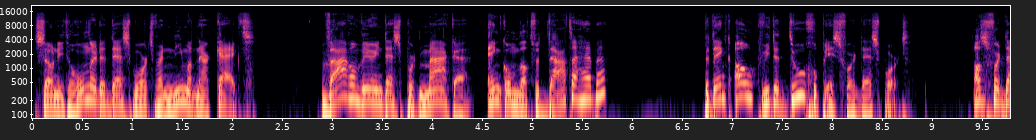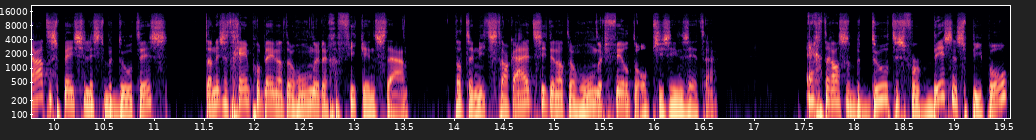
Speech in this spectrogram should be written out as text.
zo niet honderden dashboards waar niemand naar kijkt. Waarom wil je een dashboard maken? Enkel omdat we data hebben? Bedenk ook wie de doelgroep is voor het dashboard. Als het voor dataspecialisten bedoeld is, dan is het geen probleem dat er honderden grafieken in staan. Dat er niet strak uitziet en dat er honderd filteropties in zitten. Echter, als het bedoeld is voor business people,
